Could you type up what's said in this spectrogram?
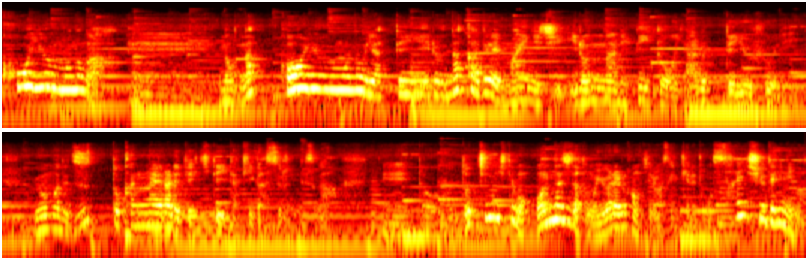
こういうものが、えー、のなこういうものをやっている中で毎日いろんなリピートをやるっていうふうに今までずっと考えられてきていた気がするんですが、えーと、とどっちにしても同じだとも言われるかもしれませんけれども最終的には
